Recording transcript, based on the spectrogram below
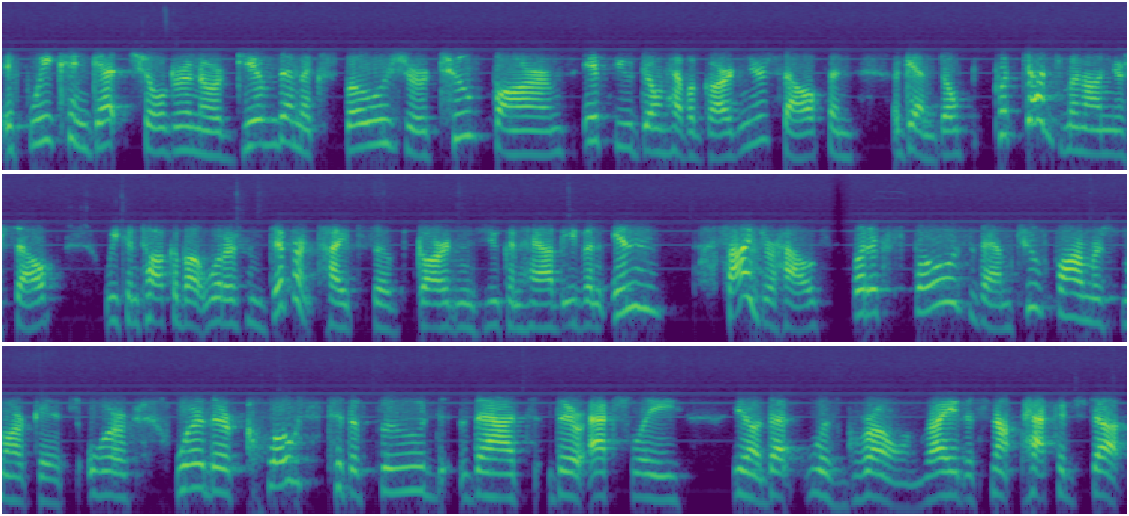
If we can get children or give them exposure to farms, if you don't have a garden yourself, and again, don't put judgment on yourself, we can talk about what are some different types of gardens you can have even in outside your house, but expose them to farmers markets or where they're close to the food that they're actually, you know, that was grown, right? It's not packaged up.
